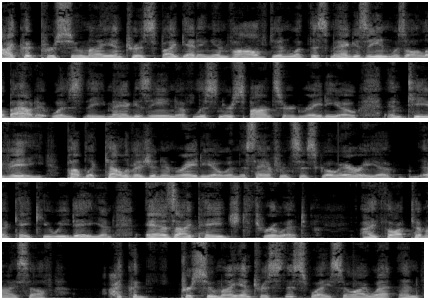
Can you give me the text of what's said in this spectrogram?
I could pursue my interests by getting involved in what this magazine was all about. It was the magazine of listener sponsored radio and TV, public television and radio in the San Francisco area, uh, KQED. And as I paged through it, I thought to myself, I could pursue my interests this way. So I went and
